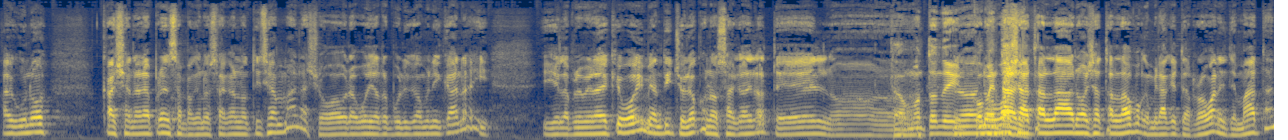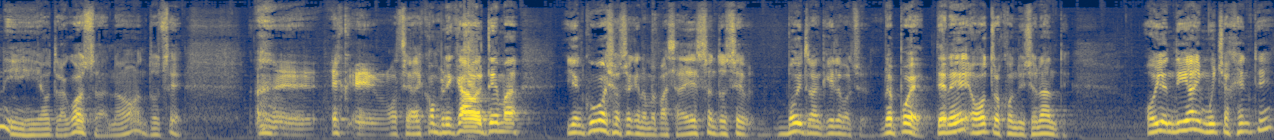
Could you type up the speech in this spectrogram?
Algunos callan a la prensa para que no sacan noticias malas. Yo ahora voy a República Dominicana y, y es la primera vez que voy y me han dicho, loco, no salga del hotel, no, Claro, un montón de no, no vaya a tal lado, no vaya a tal lado porque mira que te roban y te matan y, otra cosa, ¿no? Entonces, eh, es, eh, o sea, es complicado el tema. Y en Cuba yo sé que no me pasa eso, entonces voy tranquilo. Después, tenés otros condicionantes. Hoy en día hay mucha gente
